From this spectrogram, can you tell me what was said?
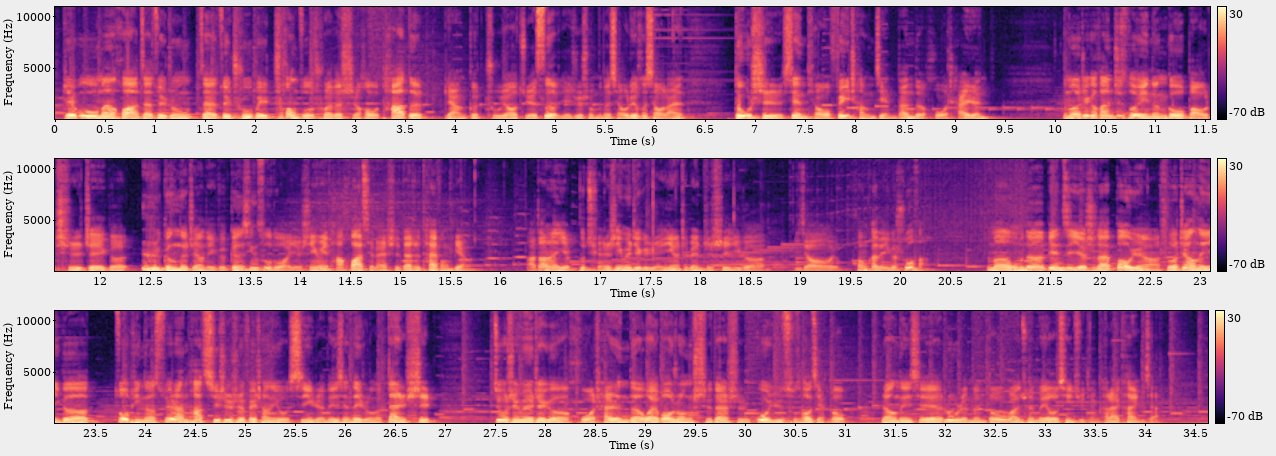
这部漫画在最终在最初被创作出来的时候，它的两个主要角色，也就是我们的小绿和小蓝。都是线条非常简单的火柴人。那么这个番之所以能够保持这个日更的这样的一个更新速度啊，也是因为它画起来实在是太方便了啊。当然也不全是因为这个原因啊，这边只是一个比较欢快的一个说法。那么我们的编辑也是来抱怨啊，说这样的一个作品呢，虽然它其实是非常有吸引人的一些内容的，但是就是因为这个火柴人的外包装实在是过于粗糙简陋，让那些路人们都完全没有兴趣点开来看一下。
